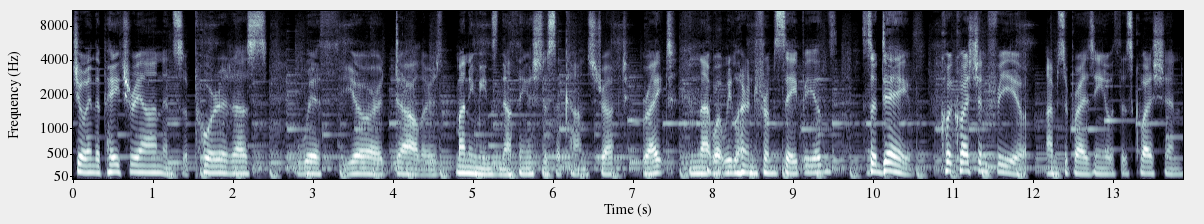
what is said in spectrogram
joined the Patreon and supported us with your dollars. Money means nothing, it's just a construct, right? Isn't that what we learned from Sapiens? So, Dave, quick question for you. I'm surprising you with this question,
